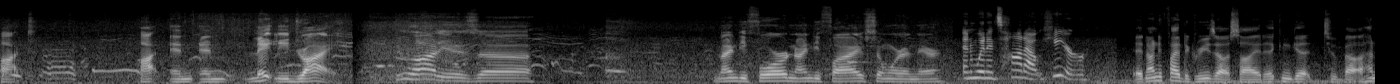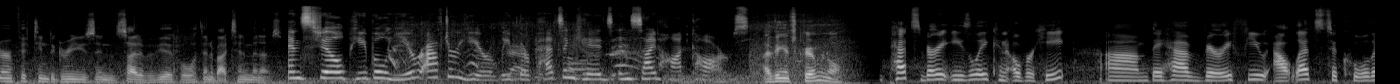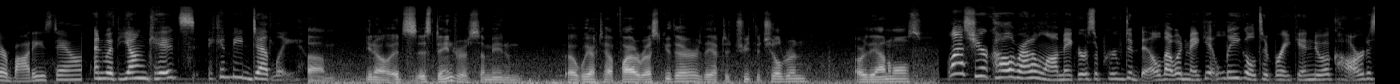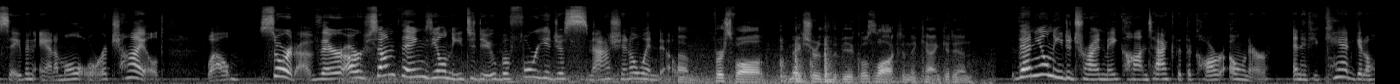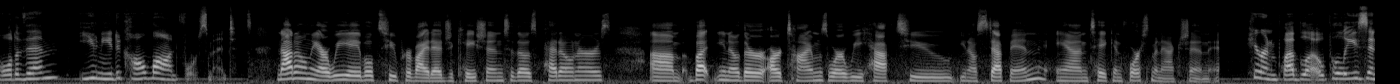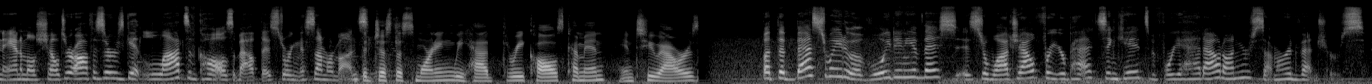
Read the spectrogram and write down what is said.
hot. Hot and, and lately dry. Too hot is uh, 94, 95, somewhere in there. And when it's hot out here, At 95 degrees outside, it can get to about 115 degrees inside of a vehicle within about 10 minutes. And still, people year after year leave their pets and kids inside hot cars. I think it's criminal. Pets very easily can overheat. Um, they have very few outlets to cool their bodies down. And with young kids, it can be deadly. Um, you know, it's, it's dangerous. I mean, uh, we have to have fire rescue there. They have to treat the children or the animals. Last year, Colorado lawmakers approved a bill that would make it legal to break into a car to save an animal or a child. Well, sort of. There are some things you'll need to do before you just smash in a window. Um, first of all, make sure that the vehicle's locked and they can't get in. Then you'll need to try and make contact with the car owner. And if you can't get a hold of them, you need to call law enforcement. Not only are we able to provide education to those pet owners, um, but you know there are times where we have to you know step in and take enforcement action. Here in Pueblo, police and animal shelter officers get lots of calls about this during the summer months. Just this morning, we had three calls come in in two hours. But the best way to avoid any of this is to watch out for your pets and kids before you head out on your summer adventures.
